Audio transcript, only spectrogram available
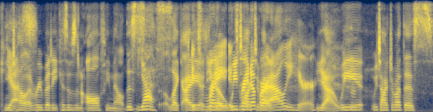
Can Yes. you tell everybody because it was an all female? This Yes. like I it's you right, know we it's right talked up our alley here. yeah we we talked about this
